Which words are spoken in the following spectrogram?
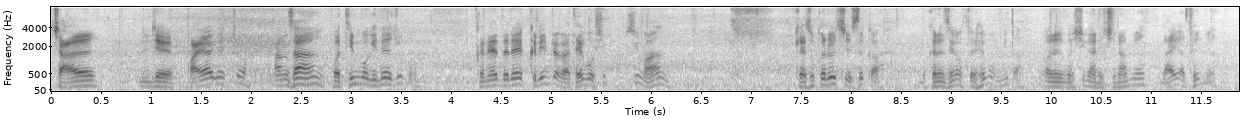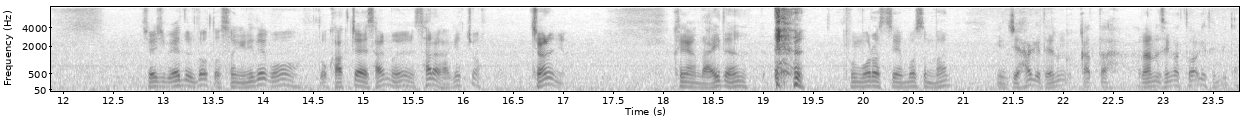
잘 이제 봐야겠죠. 항상 버팀목이 돼주고 그네들의 그림자가 되고 싶지만 계속 그럴 수 있을까? 뭐 그런 생각도 해봅니다. 어느 정도 시간이 지나면 나이가 들면 저희 집 애들도 또 성인이 되고 또 각자의 삶을 살아가겠죠. 저는요 그냥 나이든 부모로서의 모습만 이제 하게 되는 것 같다라는 생각도 하게 됩니다.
